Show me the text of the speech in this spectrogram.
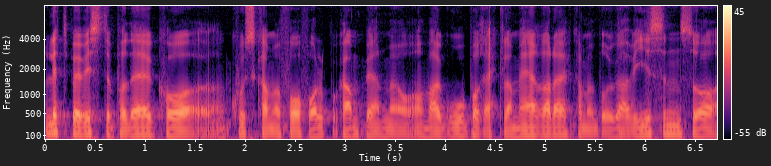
litt bevisste på det. Hvordan kan vi få folk på kamp igjen med å være gode på å reklamere det? Kan vi bruke avisen? Så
